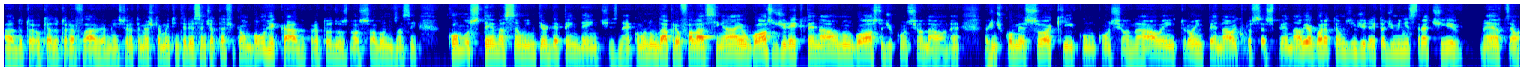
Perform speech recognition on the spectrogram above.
a, a doutora, o que a doutora Flávia menciona também acho que é muito interessante, até ficar um bom recado para todos os nossos alunos, assim, como os temas são interdependentes, né? Como não dá para eu falar assim, ah, eu gosto de direito penal, não gosto de constitucional, né? A gente começou aqui com constitucional, entrou em penal e processo penal, e agora estamos em direito administrativo. Né? Então,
